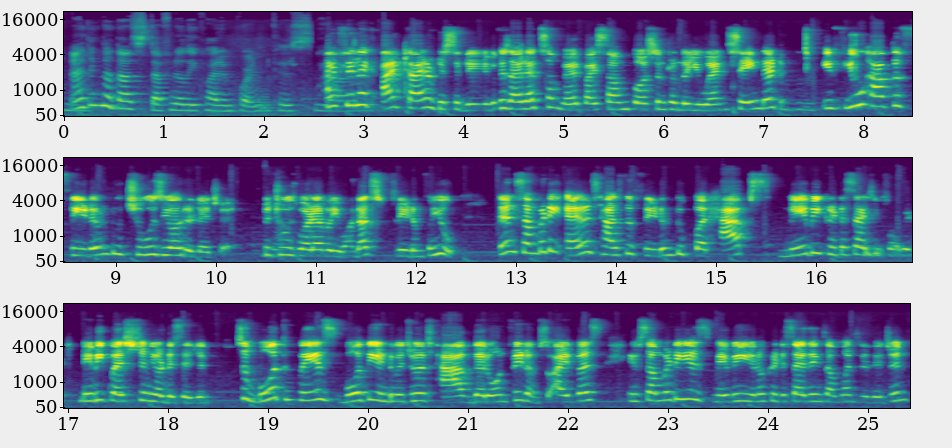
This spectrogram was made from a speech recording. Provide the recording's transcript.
And I hmm. think that that's definitely quite important because I feel like I kind of disagree because I read somewhere by some person from the UN saying that mm-hmm. if you have the freedom to choose your religion, to Yeah. choose whatever you want, that's freedom for you. Then somebody else has the freedom to perhaps maybe criticize you for it, maybe question your decision. So both ways, both the individuals have their own freedom. So I guess if somebody is maybe you know criticizing someone's religion,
